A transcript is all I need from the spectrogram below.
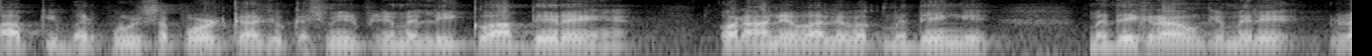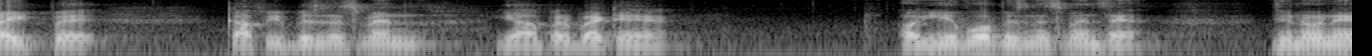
आपकी भरपूर सपोर्ट का, जो कश्मीर प्रीमियर लीग को आप दे रहे हैं और आने वाले वक्त में देंगे। मैं देख रहा हूँ कि मेरे राइट पे काफ़ी बिजनेसमैन यहाँ पर बैठे हैं और ये वो बिजनेसमैन हैं जिन्होंने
